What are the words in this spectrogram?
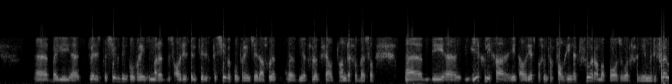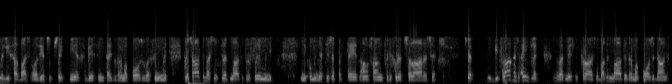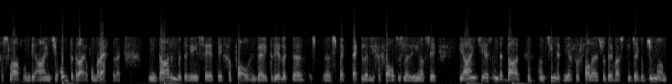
by die uh, 2017 konferensie maar dit was alreeds by die 2007 konferensie daar groot uh, weet groot geld hande gewissel. Uh die uh jeugliga het alreeds begin verval eintlik voor Ramaphosa oorgeneem. Maar die vroue liga was alreeds op sy knieë gewees in die tyd wat Ramaphosa oorgeneem het. Kusatu was in groot mate vervloem in die in die kommunistiese party het aangehang vir die groot salarisse. So die, vraag is eintlik wat mense vra is watter mate het Ramaphosa daarin geslaag om die ANC om te draai of om reg te druk? En daarin moet mense sê dit geval. En dit het redelike uh, spectacularly geval soos hulle in Engels sê. Die ANC is inderdaad aansienlik meer vervalle as wat hy was toe Jacob Zuma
